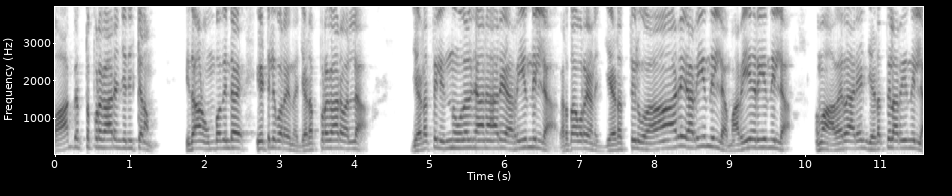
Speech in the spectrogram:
വാഗ്ദത്വ പ്രകാരം ജനിക്കണം. ഇതാണ് ഒമ്പതിന്റെ എട്ടിൽ പറയുന്നത്. ജഡപ്രകാരം അല്ല ജഡത്തിൽ ഇന്ന് മുതൽ ഞാൻ ആരെ അറിയുന്നില്ല. കർത്താവ് പറയാണ് ജഡത്തിൽ ആരെ അറിയുന്നില്ല മറിയെ അറിയുന്നില്ല. അമ്മ അവരാരെയും ജഡത്തിൽ അറിയുന്നില്ല.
